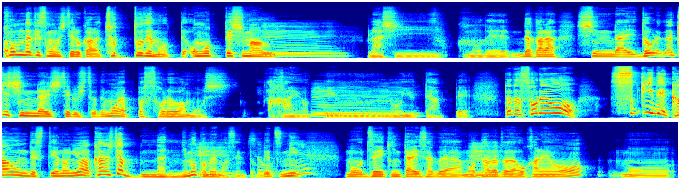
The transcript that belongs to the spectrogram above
こんだけ損してるから、ちょっとでもって思ってしまう。うんらしいので、だから、信頼、どれだけ信頼してる人でも、やっぱそれはもうし、あかんよっていうのを言ってはって。ただ、それを好きで買うんですっていうのには関しては何にも止めませんと。うん別に、もう税金対策や、もうただただお金を、もう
